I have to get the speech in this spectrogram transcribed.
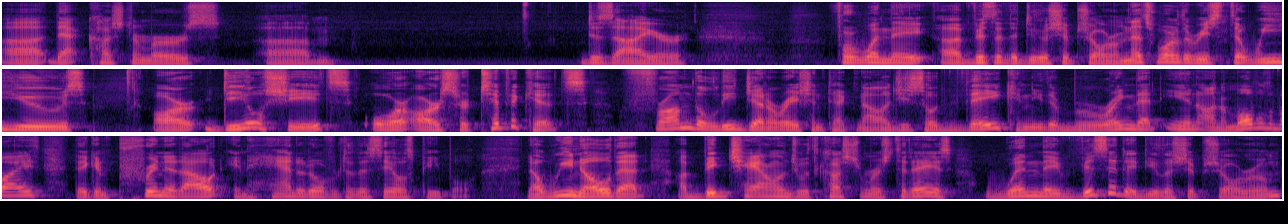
uh, that customer's um, desire for when they uh, visit the dealership showroom. That's one of the reasons that we use our deal sheets or our certificates from the lead generation technology so they can either bring that in on a mobile device, they can print it out and hand it over to the salespeople. Now, we know that a big challenge with customers today is when they visit a dealership showroom,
